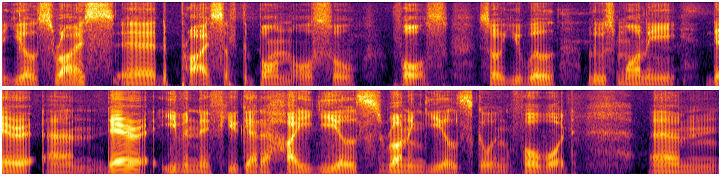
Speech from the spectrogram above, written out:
yields rise, the price of the bond also falls. So you will lose money there and there, even if you get a high yields, running yields going forward. Um,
